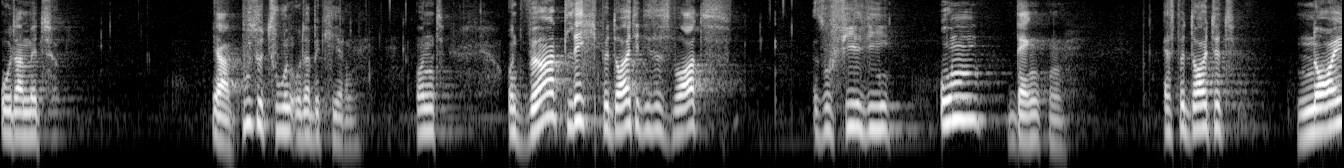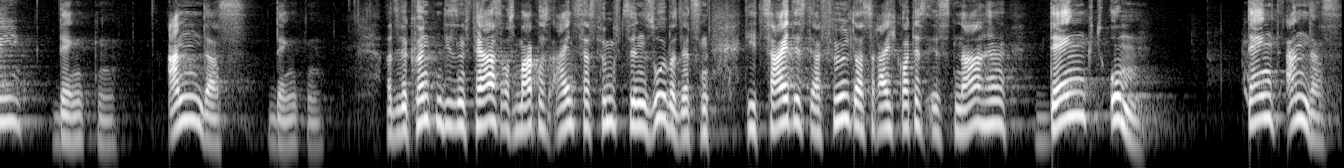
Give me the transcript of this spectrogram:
oder mit ja, Buße tun oder bekehren. Und und wörtlich bedeutet dieses Wort so viel wie umdenken. Es bedeutet neu denken, anders denken. Also wir könnten diesen Vers aus Markus 1, Vers 15 so übersetzen. Die Zeit ist erfüllt, das Reich Gottes ist nahe. Denkt um, denkt anders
